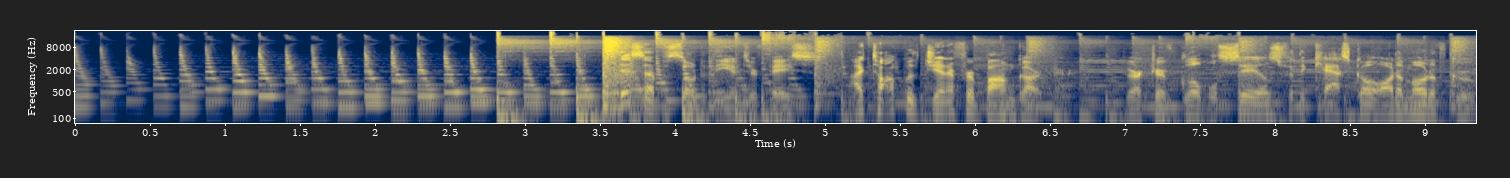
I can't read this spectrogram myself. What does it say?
In this episode of The Interface, I talk with Jennifer Baumgartner, Director of Global Sales for the Casco Automotive Group.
